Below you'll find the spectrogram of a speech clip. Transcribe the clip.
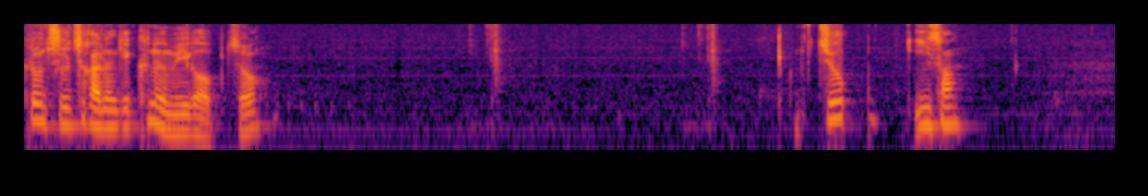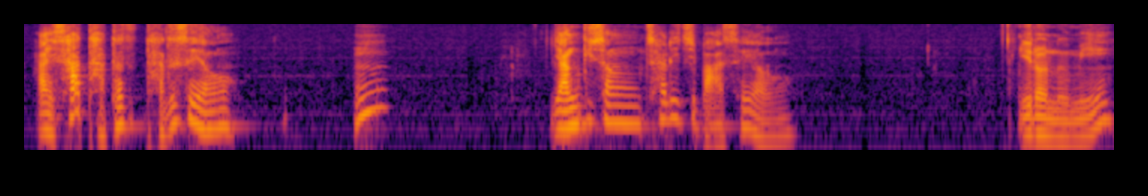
그럼 줄차 가는 게 큰 의미가 없죠. 쭉 2선. 아니 사 닫아, 닫으세요. 응? 양귀상 차리지 마세요. 이런 의미.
